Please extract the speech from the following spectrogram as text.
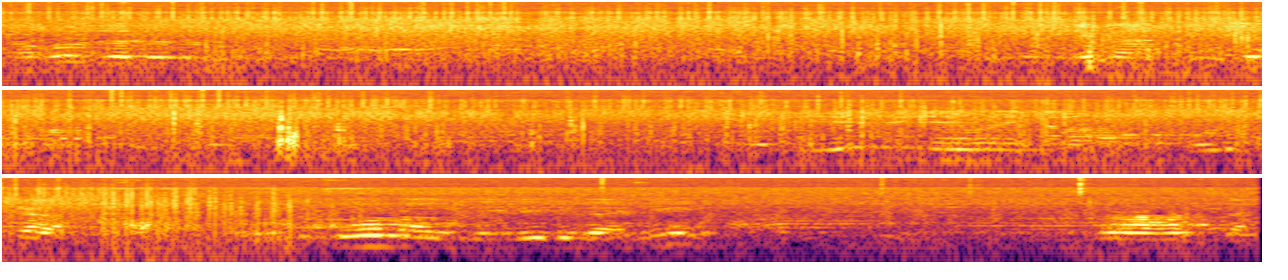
సహోదరుడు ఏది ఏమైనా ఉడక ఉడుకో నాకు తెలియదు కానీ ప్రార్థన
